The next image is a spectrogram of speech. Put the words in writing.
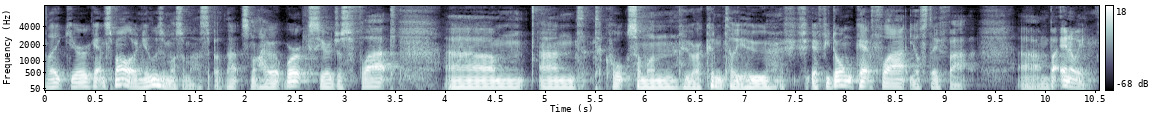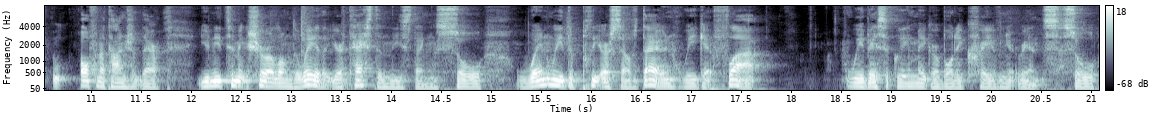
like you're getting smaller and you're losing muscle mass, but that's not how it works. You're just flat. Um, and to quote someone who I couldn't tell you who, if, if you don't get flat, you'll stay fat. Um, but anyway, off on a tangent there. You need to make sure along the way that you're testing these things. So when we deplete ourselves down, we get flat. We basically make our body crave nutrients. So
